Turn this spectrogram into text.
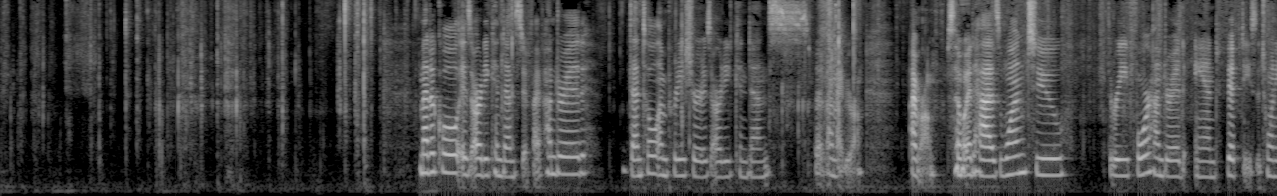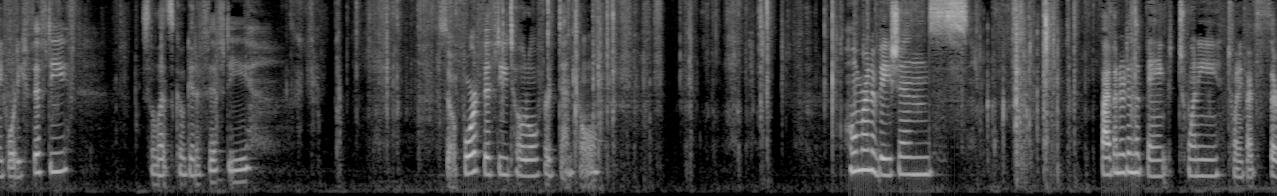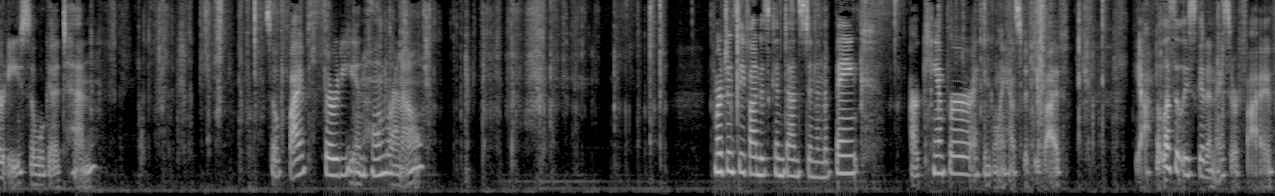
Medical is already condensed at 500. Dental, I'm pretty sure is already condensed, but I might be wrong. I'm wrong. So it has 1, 2, 3, 450. So 20, 40, 50. So let's go get a 50. So 450 total for dental. Home renovations, 500 in the bank, 20, 25, 30. So we'll get a 10. So 530 in home reno. Emergency fund is condensed and in the bank. Our camper, I think only has 55. Yeah, but let's at least get a nicer five.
